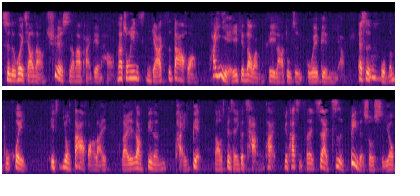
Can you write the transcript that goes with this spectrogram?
吃芦荟胶囊确实让它排便好，那中医你给它吃大黄，它也一天到晚可以拉肚子，不会便秘啊。但是我们不会。一直用大黄来来让病人排便，然后变成一个常态，因为它只在在治病的时候使用。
